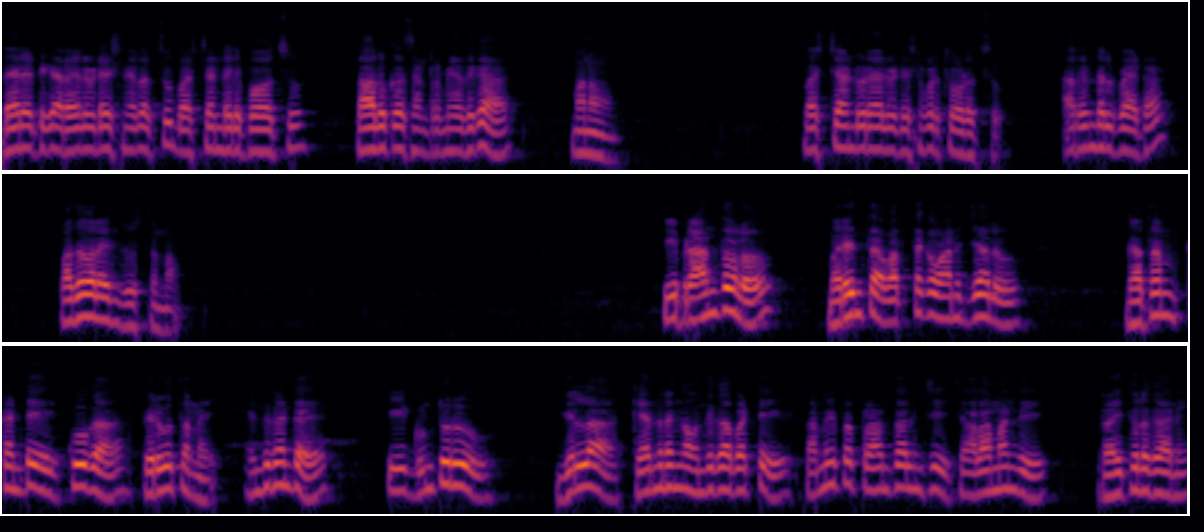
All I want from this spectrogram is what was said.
డైరెక్ట్గా రైల్వే స్టేషన్ వెళ్ళొచ్చు బస్ స్టాండ్ వెళ్ళిపోవచ్చు. తాలూకా సెంటర్ మీదుగా మనం బస్ స్టాండ్ రైల్వే స్టేషన్ కూడా చూడొచ్చు. అరండల్పేట పదవ లైన్ చూస్తున్నాం. ఈ ప్రాంతంలో మరింత వర్తక వాణిజ్యాలు గతం కంటే ఎక్కువగా పెరుగుతున్నాయి. ఎందుకంటే ఈ గుంటూరు జిల్లా కేంద్రంగా ఉంది కాబట్టి సమీప ప్రాంతాల నుంచి చాలామంది రైతులు కానీ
